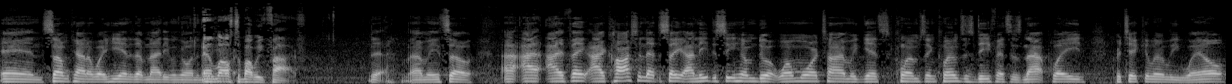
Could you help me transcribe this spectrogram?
and some kind of way he ended up not even going to and lost about week five. yeah, I mean, so I, I, I think I caution that to say I need to see him do it one more time against Clemson. Clemson's defense has not played particularly well,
